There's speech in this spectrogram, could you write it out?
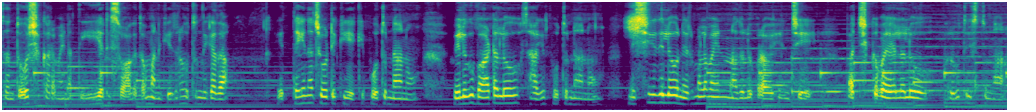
సంతోషకరమైన తీయటి స్వాగతం మనకి ఎదురవుతుంది కదా. ఎత్తైన చోటికి ఎక్కిపోతున్నాను వెలుగు బాటలో సాగిపోతున్నాను. నిషీదిలో నిర్మలమైన నదులు ప్రవహించే పచ్చిక బయలలో పరుగు తీస్తున్నాను.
